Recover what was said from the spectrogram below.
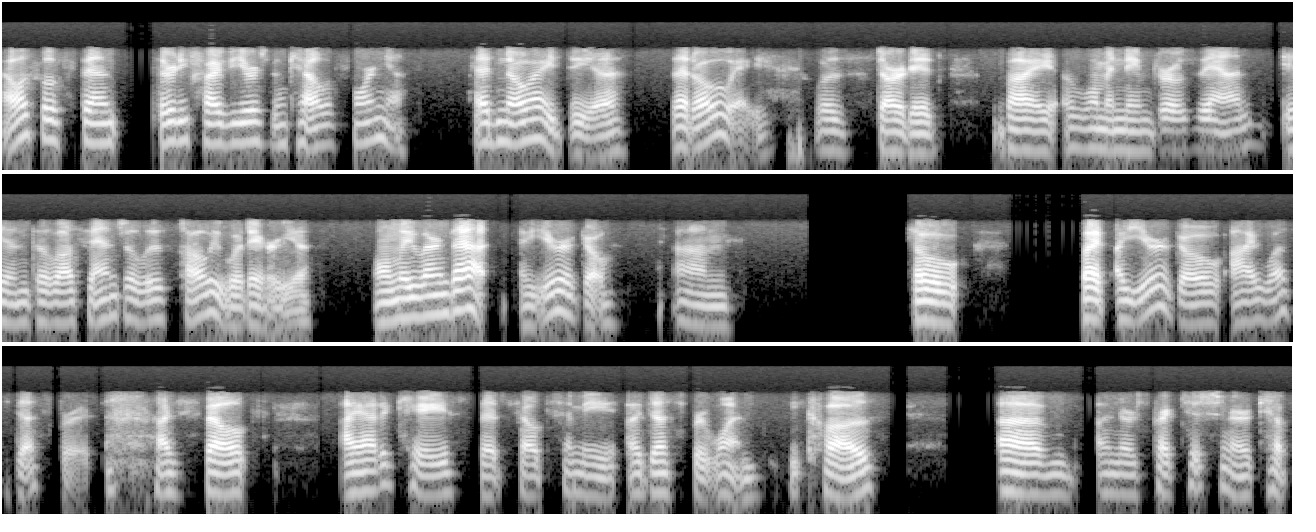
I also spent 35 years in California. Had no idea that OA was started by a woman named Rozanne in the Los Angeles, Hollywood area. Only learned that a year ago. Um, so, but a year ago, I was desperate. I felt I had a case that felt to me a desperate one because um, a nurse practitioner kept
